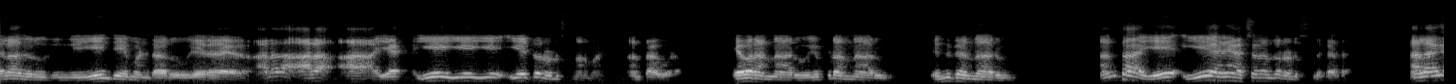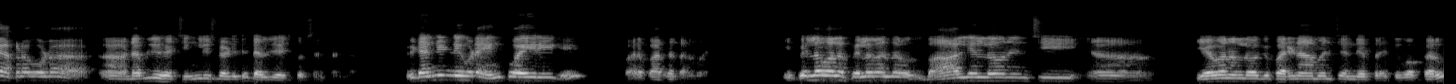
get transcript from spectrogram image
ఎలా జరుగుతుంది ఏం చేయమంటారు? అలా అలా ఏ ఏ ఏ ఏతో నడుస్తుంది అనమాట అంతా కూడా. ఎవరన్నారు? ఎప్పుడు అన్నారు అంతా ఏ ఏ అనే అక్షరంతో నడుస్తుంది కదా అలాగే అక్కడ కూడా డబ్ల్యూహెచ్ ఇంగ్లీష్లో అడిగితే డబ్ల్యూహెచ్ క్వశ్చన్స్ అంటారు వీటన్నింటినీ కూడా ఎంక్వైరీకి పద్ధతి అనమాట ఈ పిల్లవాళ్ళ పిల్లలందరూ బాల్యంలో నుంచి ఆ, యవ్వనంలోకి పరిణామం చెందే ప్రతి ఒక్కరూ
